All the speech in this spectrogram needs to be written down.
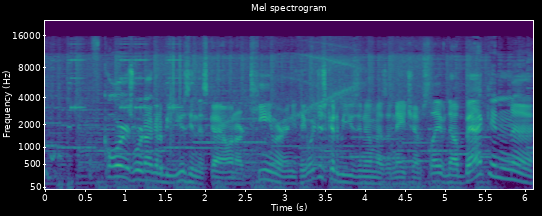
Of course, we're not going to be using this guy on our team or anything. We're just going to be using him as an HM slave. Now, back in uh,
